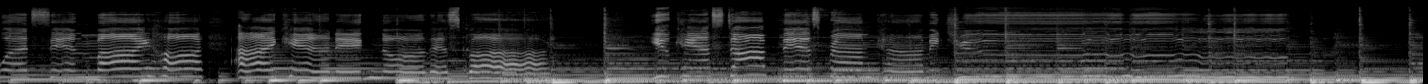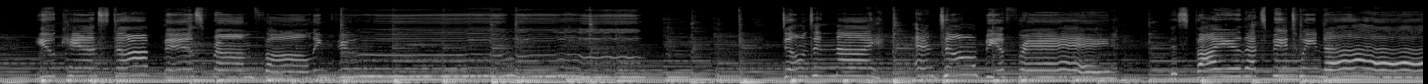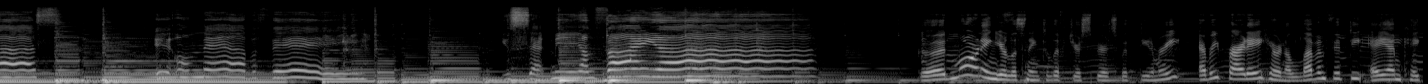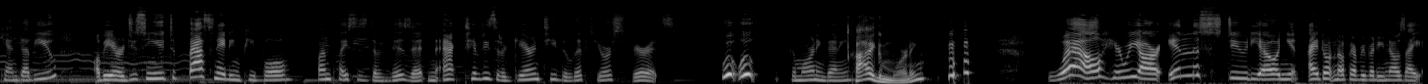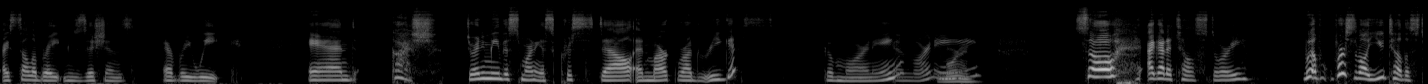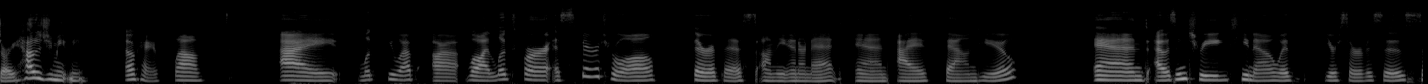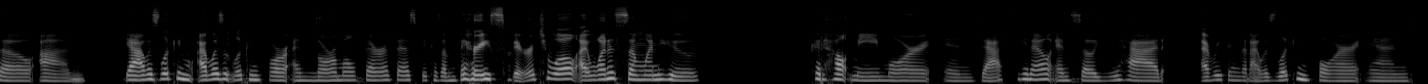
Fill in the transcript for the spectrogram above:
what's in my heart. I can't morning. You're listening to Lift Your Spirits with Dena Marie every Friday here at 11:50 a.m. KKNW. I'll be introducing you to fascinating people, fun places to visit, and activities that are guaranteed to lift your spirits. Woo woo. Good morning, Benny. Hi, good morning. Well, here we are in the studio, and yet I don't know if everybody knows I, I celebrate musicians every week. And gosh, joining me this morning is Christelle and Marc Rodriguez. Good morning. Good morning. morning. So I got to tell a story. Well, first of all, you tell the story. How did you meet me? Okay, well, I looked you up. Uh, well, I looked for a spiritual therapist on the internet and I found you. And I was intrigued, you know, with your services. So, um, yeah, I was looking, I wasn't looking for a normal therapist because I'm very spiritual. I wanted someone who could help me more in depth, you know, and so you had everything that I was looking for. And,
